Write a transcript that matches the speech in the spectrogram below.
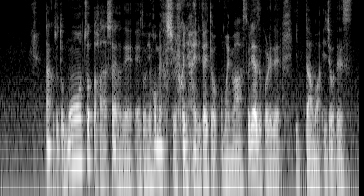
なんかちょっともうちょっと話したいので、えー、と2本目の収録に入りたいと思います。とりあえずこれで一旦は以上です。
